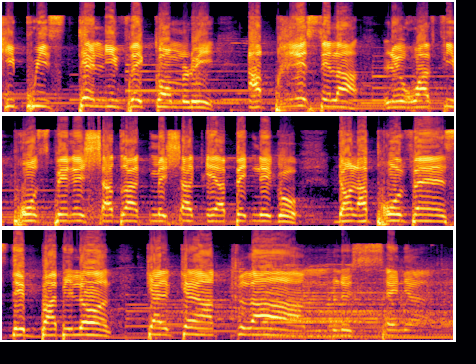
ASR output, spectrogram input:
qui puisse délivrer comme lui. Après cela, le roi fit prospérer Shadrach, Meshach et Abednego dans la province de Babylone. Quelqu'un acclame le Seigneur.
